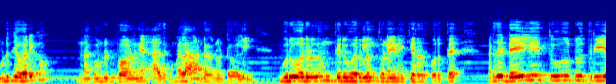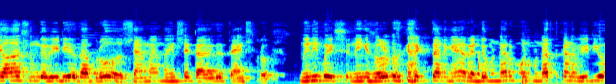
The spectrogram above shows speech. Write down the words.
முடிஞ்ச வரைக்கும் நான் கொண்டுட்டு போகணுங்க. அதுக்கு மேலே ஆண்டவனோட்ட வழி. குருவருளும் திருவருளும் துணை நிற்கிறத பொறுத்து. அடுத்து daily two to three hours உங்கள் வீடியோ தான் ப்ரோ செம மைண்ட் செட் ஆகுது. தேங்க்ஸ் ப்ரோ மினி பைட்ஸ் நீங்கள் சொல்கிறது கரெக்ட் தானுங்க. ரெண்டு மணி நேரம் மூணு மணி நேரத்துக்கான வீடியோ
